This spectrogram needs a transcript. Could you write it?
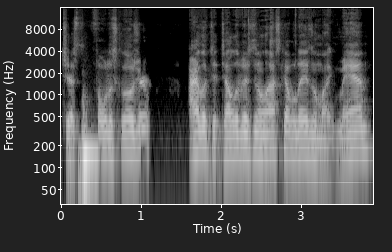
just full disclosure, I looked at television the last couple days. And I'm like, man,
